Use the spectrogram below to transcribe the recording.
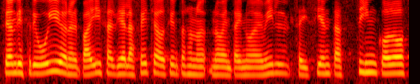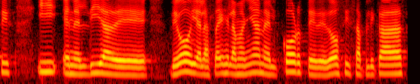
Se han distribuido en el país al día de la fecha 299.605 dosis y en el día de, de hoy, a las 6 de la mañana, el corte de dosis aplicadas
